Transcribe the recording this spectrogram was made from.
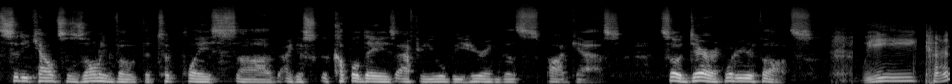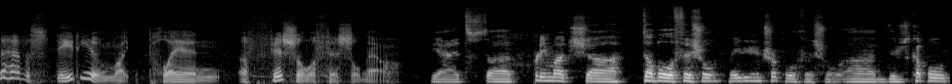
city council zoning vote that took place, uh, I guess, a couple days after you will be hearing this podcast. So, Derek, what are your thoughts? We kind of have a stadium like plan official official now. Yeah, it's uh, pretty much uh, double official, maybe even triple official. Uh, there's a couple.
